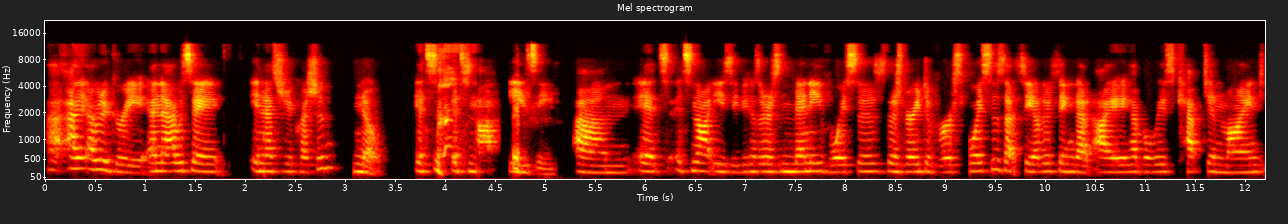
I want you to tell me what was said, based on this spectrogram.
I, I would agree. And i would say in answer to your question no it's it's not easy. Um, it's it's not easy because there's many voices there's very diverse voices. That's the other thing that i have always kept in mind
